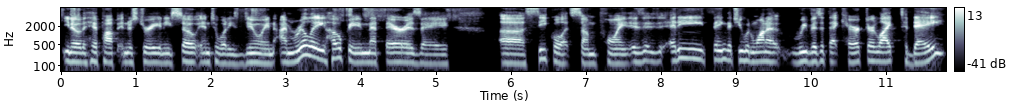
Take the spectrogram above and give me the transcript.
you know, the hip hop industry, and he's so into what he's doing. I'm really hoping that there is a uh, sequel at some point. Is it anything that you would want to revisit that character like today,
